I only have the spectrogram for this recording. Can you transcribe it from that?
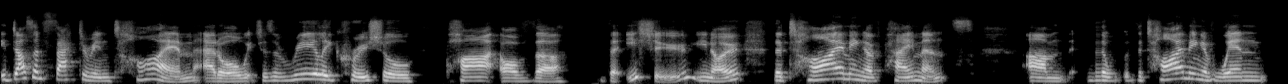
it doesn't factor in time at all, which is a really crucial part of the the issue you know the timing of payments um, the the timing of when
